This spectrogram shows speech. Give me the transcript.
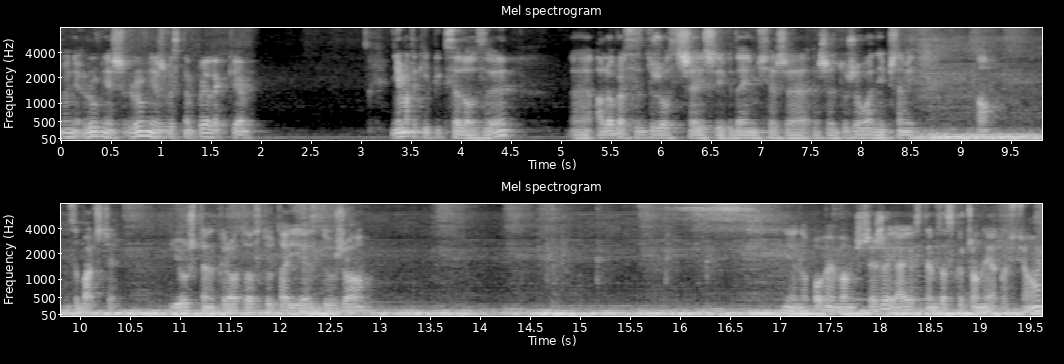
No nie, również, również występuje lekkie. Nie ma takiej pikselozy, e, ale obraz jest dużo ostrzejszy i wydaje mi się, że, że dużo ładniej. Przynajmniej. O, zobaczcie. Już ten krotos tutaj jest dużo. Nie no, powiem Wam szczerze, ja jestem zaskoczony jakością.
